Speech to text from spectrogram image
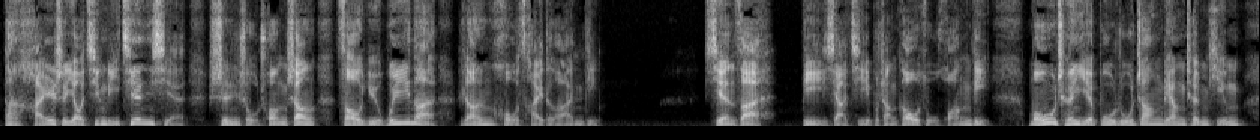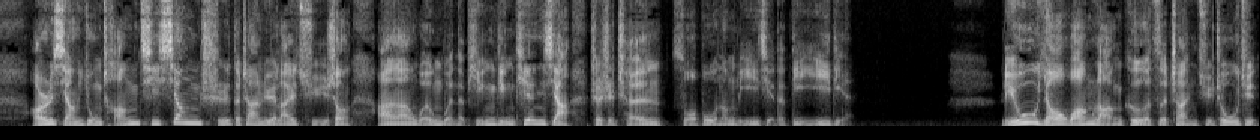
但还是要经历艰险，身受创伤，遭遇危难，然后才得安定。现在陛下及不上高祖皇帝，谋臣也不如张良、陈平，而想用长期相持的战略来取胜，安安稳稳的平定天下，这是臣所不能理解的第一点。刘繇、王朗各自占据州郡。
